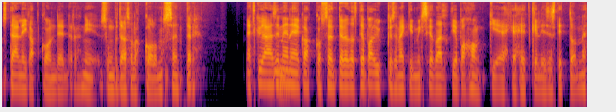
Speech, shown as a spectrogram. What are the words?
Stanley Cup contender, niin sun pitäisi olla kolmosentteri. Että kyllähän se mm. menee kakkosentteri tästä jopa ykkösenäkin, miksi taidettiin jopa hankkia ehkä hetkellisesti tonne.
